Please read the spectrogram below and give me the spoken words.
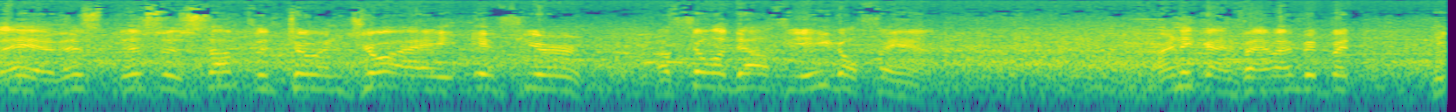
You, this, this is something to enjoy if you're a Philadelphia Eagle fan or any kind of fan. I mean, but he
